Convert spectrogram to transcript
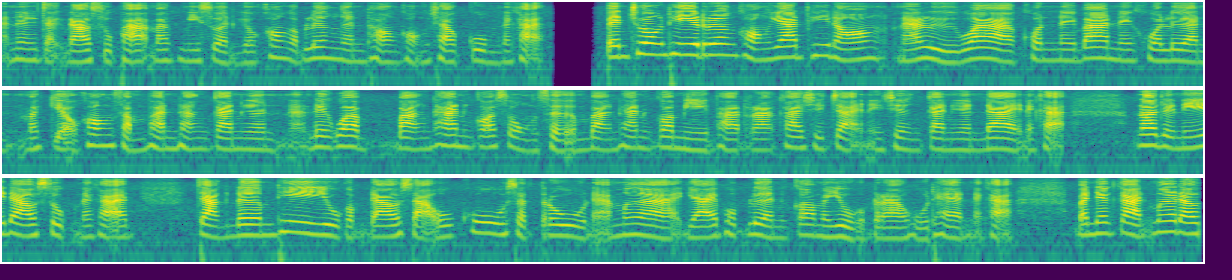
นะเนื่องจากดาวสุภะมามีส่วนเกี่ยวข้องกับเรื่องเงินทองของชาวกลุ่มนะคะ เป็นช่วงที่เรื่องของญาติพี่น้องนะหรือว่าคนในบ้านในครัวเรือนมาเกี่ยวข้องสัมพันธ์ทางการเงินนะเรียกว่าบางท่านก็ส่งเสริม บางท่านก็มีภาระค่าใช้จ่ายในเชิงการเงินได้นะคะ นอกจากนี้ดาวศุกร์นะคะ จากเดิมที่อยู่กับดาวเสาร์คู่ศัตรูนะเมื่อย้ายภพเรือนก็มาอยู่กับราหูแทนนะคะ บรรยากาศเมื่อดาว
